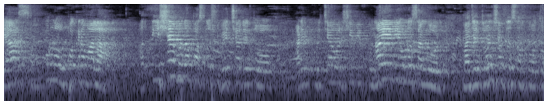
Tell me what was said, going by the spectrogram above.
या संपूर्ण उपक्रमाला अतिशय मनापासून शुभेच्छा देतो आणि पुढच्या वर्षी मी पुन्हा येईन एवढं सांगून माझे दोन शब्द संपवतो.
